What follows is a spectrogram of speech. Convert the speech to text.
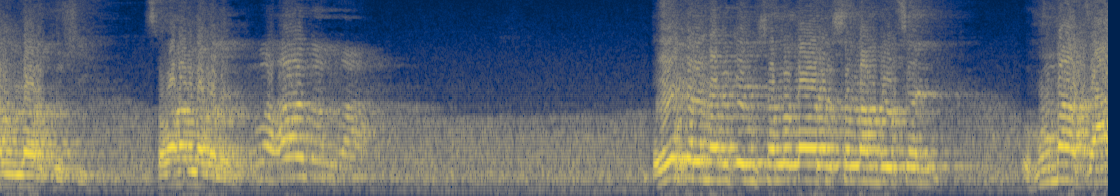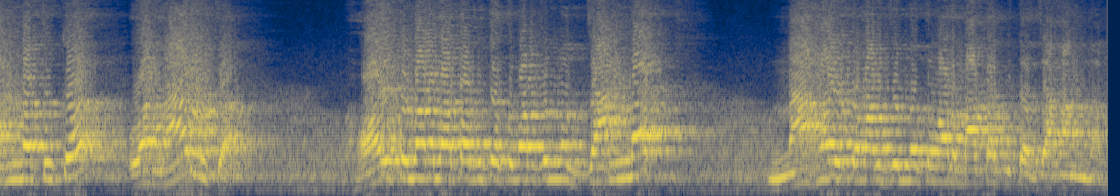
আল্লাহর খুশি। সোমান আল্লাহ বলেন এরপরে নবী করিম সাল্লাম বলছেন হুমা জান্নাতুকা ওয়া নারুকা? হয় তোমার মাতা পিতা তোমার জন্য জান্নাত না হয় তোমার জন্য তোমার মাতা পিতা জাহান্নাম।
